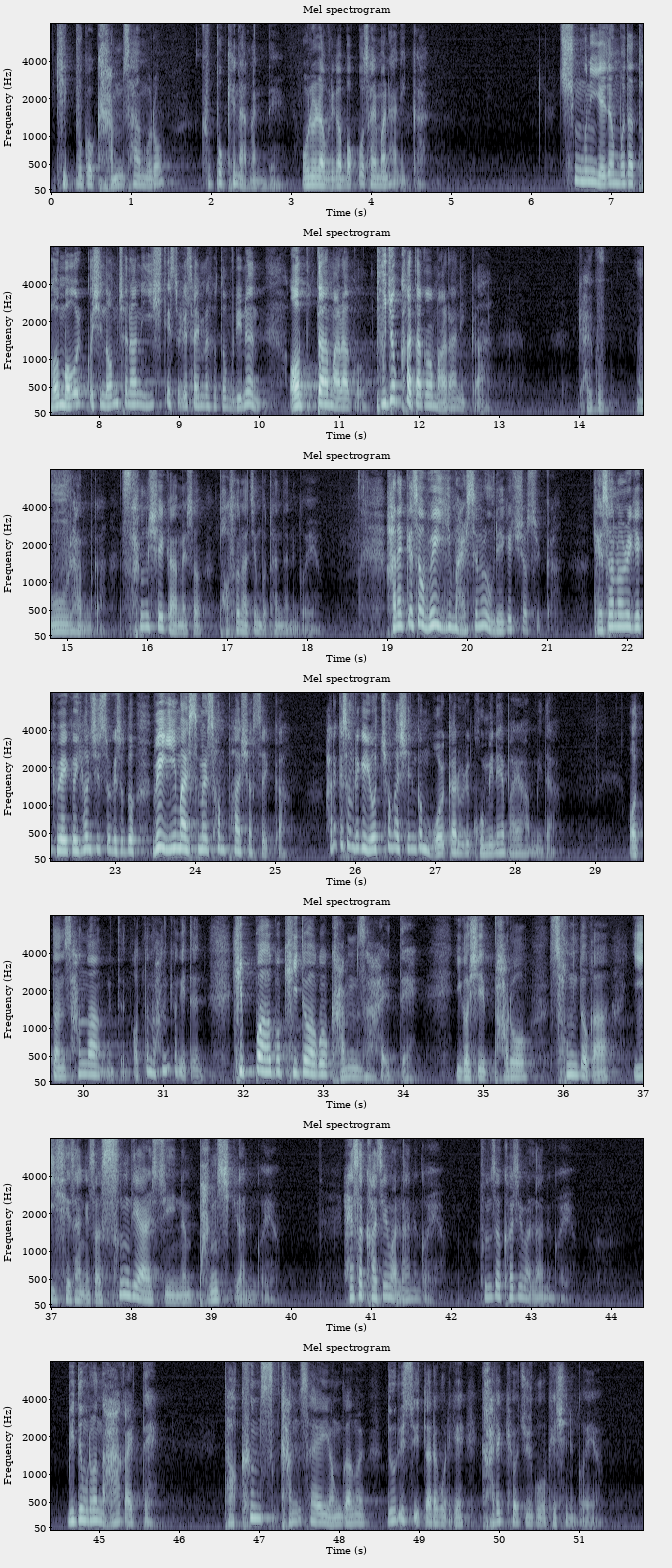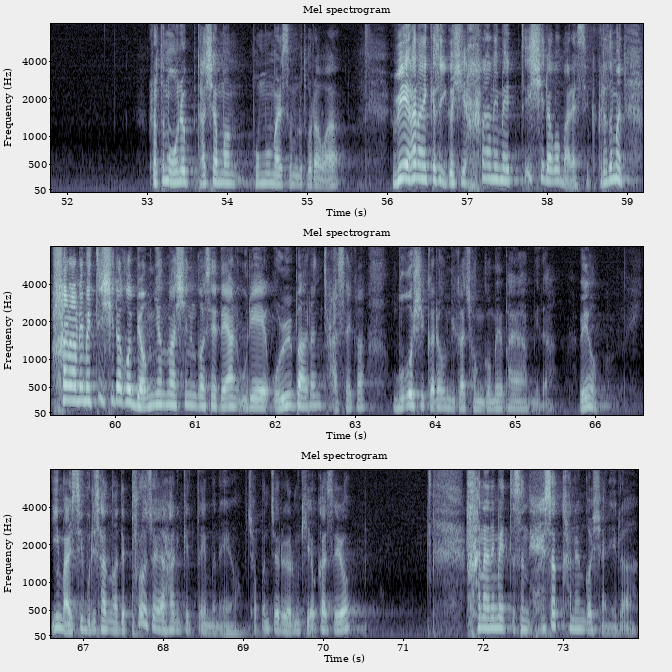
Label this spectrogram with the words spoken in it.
기쁘고 감사함으로 극복해 나가는데 오늘날 우리가 먹고 살만 하니까 충분히 예전보다 더 먹을 것이 넘쳐나는 이 시대 속에 살면서도 우리는 없다 말하고 부족하다고 말하니까 결국 우울함과 상실감에서 벗어나지 못한다는 거예요. 하나님께서 왜 이 말씀을 우리에게 주셨을까? 대선언에게 교회 그 현실 속에서도 왜 이 말씀을 선포하셨을까? 하나님께서 우리에게 요청하시는 건 뭘까를 우리 고민해 봐야 합니다. 어떤 상황이든 어떤 환경이든 기뻐하고 기도하고 감사할 때 이것이 바로 성도가 이 세상에서 승리할 수 있는 방식이라는 거예요. 해석하지 말라는 거예요. 분석하지 말라는 거예요. 믿음으로 나아갈 때 더 큰 감사의 영광을 누릴 수 있다라고 우리에게 가르쳐 주고 계시는 거예요. 그렇다면 오늘 다시 한번 본문 말씀으로 돌아와 왜 하나님께서 이것이 하나님의 뜻이라고 말했을까? 그렇다면 하나님의 뜻이라고 명령하시는 것에 대한 우리의 올바른 자세가 무엇일까라고 우리가 점검해 봐야 합니다. 왜요? 이 말씀이 우리 삶 가운데 풀어져야 하기 때문에요. 첫 번째로 여러분 기억하세요. 하나님의 뜻은 해석하는 것이 아니라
